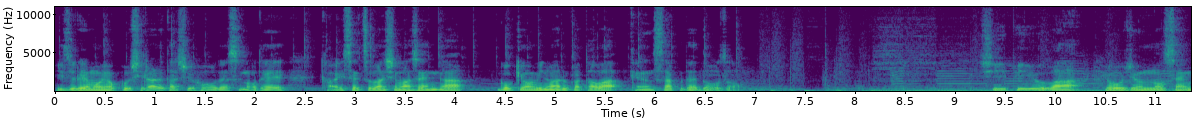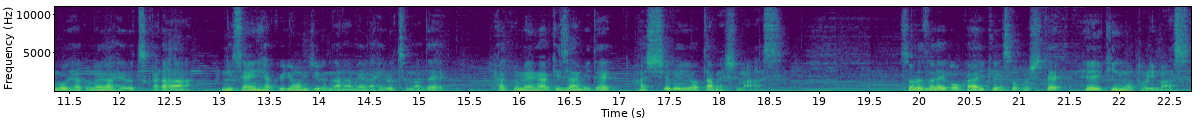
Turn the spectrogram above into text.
いずれもよく知られた手法ですので解説はしませんが、ご興味のある方は検索でどうぞ。CPU は標準の 1500MHz から 2147MHz まで100メガ刻みで8種類を試します。それぞれ5回計測して平均を取ります。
